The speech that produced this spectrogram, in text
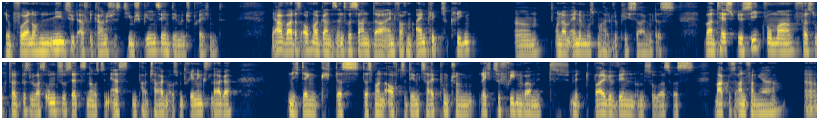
ich habe vorher noch nie ein südafrikanisches Team spielen sehen, dementsprechend ja, war das auch mal ganz interessant, da einfach einen Einblick zu kriegen. Ähm, und am Ende muss man halt wirklich sagen, das war ein Testspiel-Sieg, wo man versucht hat, ein bisschen was umzusetzen aus den ersten paar Tagen aus dem Trainingslager. Und ich denke, dass, dass man auch zu dem Zeitpunkt schon recht zufrieden war mit, mit Ballgewinn und sowas, was Markus Anfang ja äh,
